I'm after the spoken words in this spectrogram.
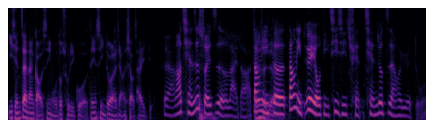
以前再难搞的事情我都处理过，这件事情对我来讲小菜一碟。对啊，然后钱是随之而来的啊。当你的当你越有底气，其实钱钱就自然会越多。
